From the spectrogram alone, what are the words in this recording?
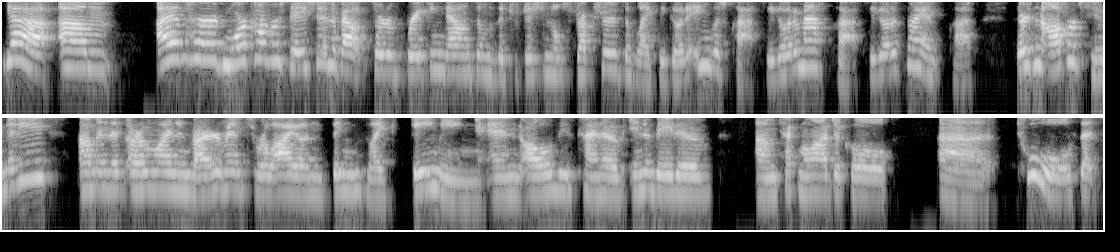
Yeah, um, I have heard more conversation about sort of breaking down some of the traditional structures of like we go to English class, we go to math class, we go to science class. There's an opportunity um, in this online environment to rely on things like gaming and all of these kind of innovative um, technological uh, tools that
